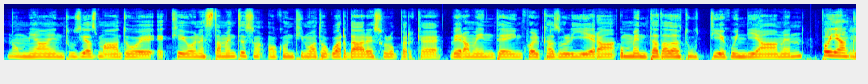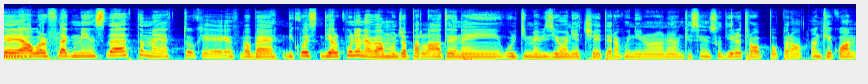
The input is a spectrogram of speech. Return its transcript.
non mi ha entusiasmato e, e che onestamente so- ho continuato a guardare solo perché veramente in quel caso lì era commentata da tutti e quindi amen. Poi anche mm-hmm. Our Flag Means Death, metto che vabbè, di, que- di alcune ne avevamo già parlate nei ultime visioni eccetera, quindi non ha neanche senso dire troppo, però anche qua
